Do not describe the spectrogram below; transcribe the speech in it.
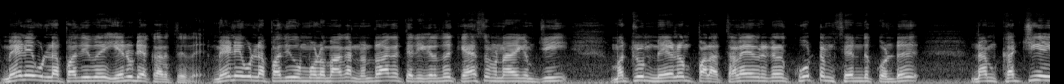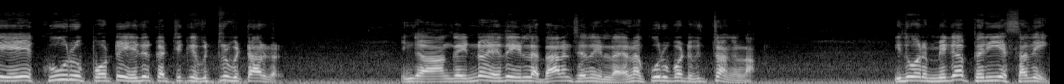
மேலே உள்ள பதிவு என்னுடைய கருத்து இது. மேலே உள்ள பதிவு மூலமாக நன்றாக தெரிகிறது கேசவ ஜி மற்றும் மேலும் பல தலைவர்கள் கூட்டம் சேர்ந்து கொண்டு நம் கட்சியையே கூறு போட்டு எதிர்க்கட்சிக்கு விற்று விட்டார்கள். இங்கே அங்கே இன்னும் எதுவும் இல்லை பேலன்ஸ் எதுவும் இல்லை. எல்லாம் கூறு போட்டு விற்றாங்கல்லாம் இது ஒரு மிகப்பெரிய சதி.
